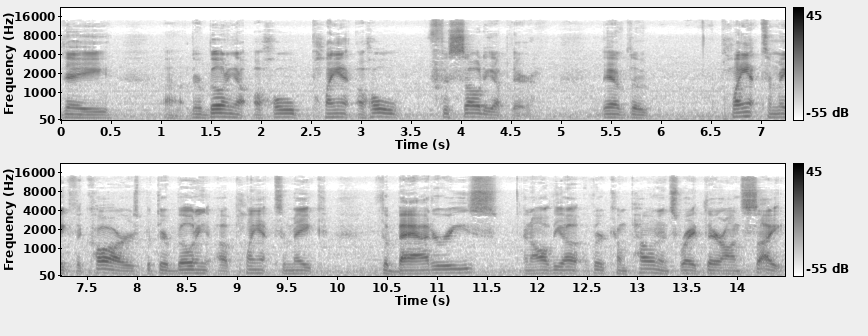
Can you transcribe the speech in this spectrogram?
they uh, they're building a, a whole plant, a whole facility up there. They have the plant to make the cars, but they're building a plant to make the batteries and all the other components right there on site.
